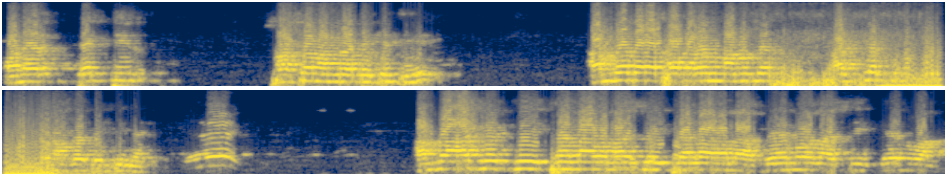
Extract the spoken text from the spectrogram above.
অনেক ব্যক্তির শাসন আমরা দেখেছি। আমরা যারা সাধারণ মানুষের আজকের কোন পরিবর্তন আমরা দেখি নাই। আমরা আগের যে ঠেলাওয়ালা সেই ঠেলাওয়ালা ব্যানওয়ালা সেই ব্যানওয়ালা।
